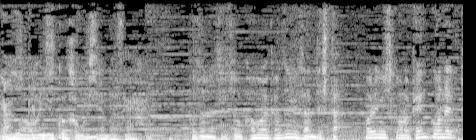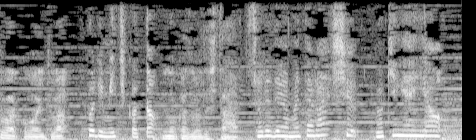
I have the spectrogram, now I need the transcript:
あの有効かもしれません。小園社長河合和美さんでした。堀道子の健康ネットワークお相手は堀道子と宇野和夫でした。それではまた来週ごきげんよう。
